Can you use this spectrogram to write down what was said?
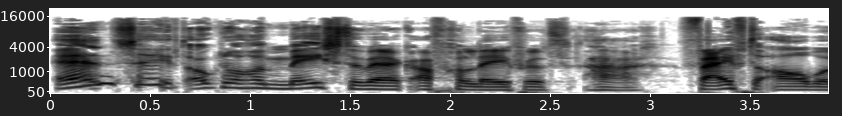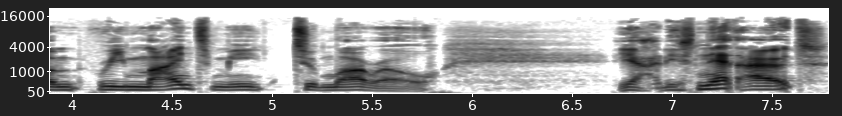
En ze heeft ook nog een meesterwerk afgeleverd. Haar vijfde album Remind Me Tomorrow. Ja, die is net uit.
